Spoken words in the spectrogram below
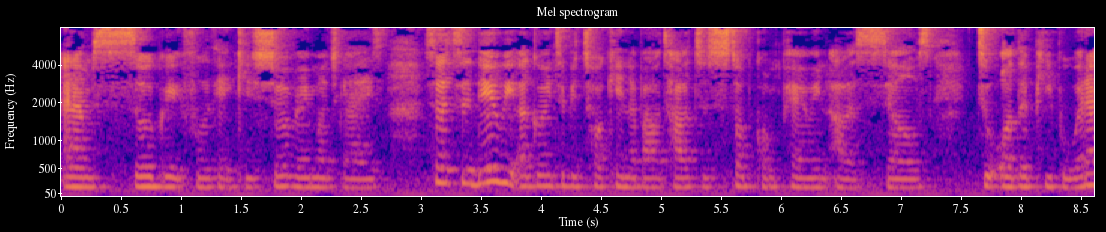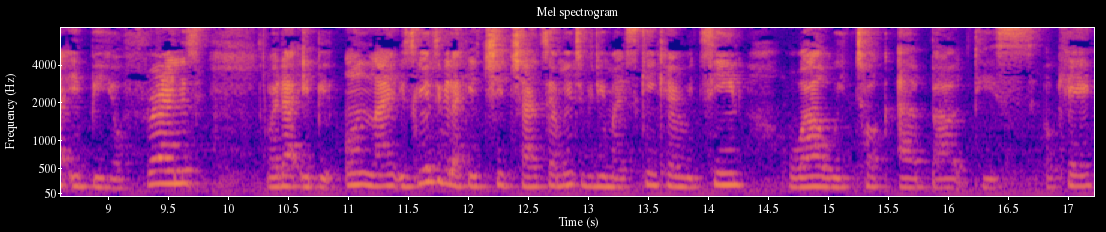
and i'm so grateful thank you so very much guys so today we are going to be talking about how to stop comparing ourselves to other people whether it be your friends whether it be online it's going to be like a chit chat so i'm going to be doing my skincare routine while we talk about this okay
